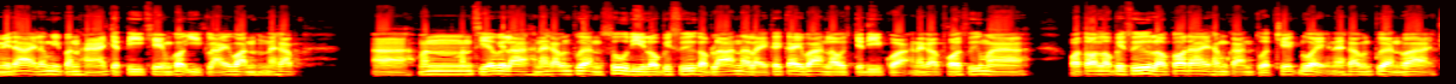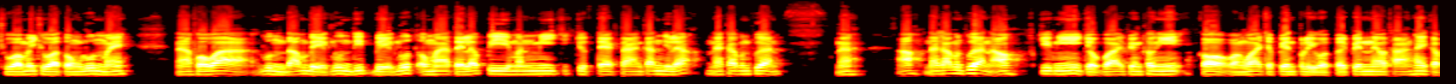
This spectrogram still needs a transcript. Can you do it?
ไม่ได้แล้วมีปัญหาจะตีเคมก็อีกหลายวันนะครับ อ่า มันมันเสียเวลานะครับเพื่อนๆสู้ดีเราไปซื้อกับร้านอะไรใกล้ๆบ้านเราจะดีกว่านะครับ พอซื้อมา พอตอนเราไปซื้อเราก็ได้ทำการตรวจเช็คด้วยนะครับเพื่อนๆว่าชัวร์ไม่ชัวร์ตรงรุ่นไหมนะเพราะว่ารุ่นดัมเบรกรุ่นดิสเบรกรุ่นออกมา แต่ละปีมันมีจุดแตกต่างกันอยู่แล้วนะครับเพื่อนๆนะเอานะครับเพื่อนๆเอาคลิปนี้จบไว้เพียงเท่านี้ ก็หวังว่าจะเป็นประโยชน์ไปเป็นแนวทางให้กับ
